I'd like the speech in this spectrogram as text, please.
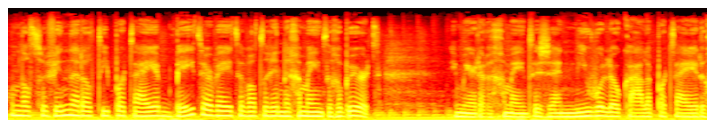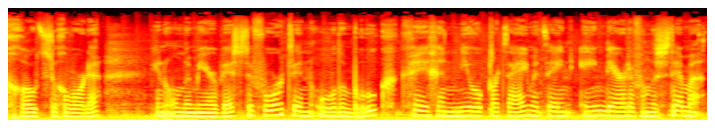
omdat ze vinden dat die partijen beter weten wat er in de gemeente gebeurt... In meerdere gemeenten zijn nieuwe lokale partijen de grootste geworden. In onder meer Westervoort en Oldenbroek kreeg een nieuwe partij meteen een derde van de stemmen.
